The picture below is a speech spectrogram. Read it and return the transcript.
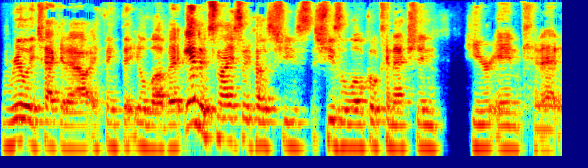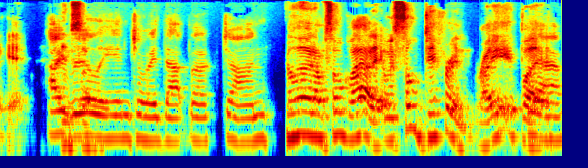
Really check it out. I think that you'll love it. And it's nice because she's she's a local connection here in Connecticut. I and really so, enjoyed that book, John. Good. I'm so glad. It was so different, right? But yeah,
